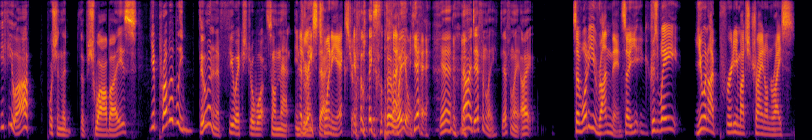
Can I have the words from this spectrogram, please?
If you are pushing the the Schwalbes, you're probably doing a few extra watts on that At least day. twenty extra. At least per wheel. yeah. Yeah, no, definitely, definitely. I So what do you run then? So because we, you and I, pretty much train on race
